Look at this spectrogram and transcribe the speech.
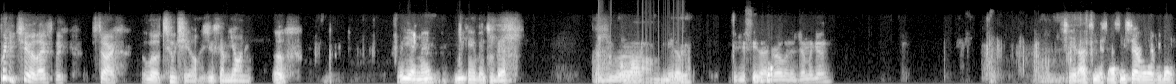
pretty chill actually. Sorry, a little too chill. As you see, I'm yawning. Ugh. But yeah, man, week ain't been too bad. Did you uh, meet up? Did you see that girl in the gym again? Shit, I see I see several every day.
